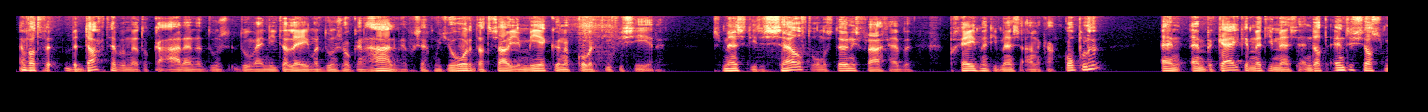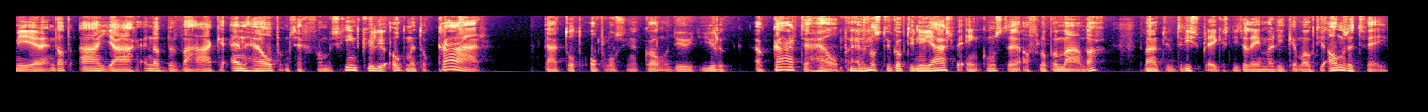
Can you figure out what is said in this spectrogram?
En wat we bedacht hebben met elkaar, en dat doen, ze- doen wij niet alleen, maar doen ze ook in Haarlem. Hebben we gezegd, moet je horen, dat zou je meer kunnen collectiviseren. Dus mensen die dezelfde ondersteuningsvraag hebben, op een gegeven moment die mensen aan elkaar koppelen. En, en bekijken met die mensen. En dat enthousiasmeren en dat aanjagen en dat bewaken en helpen. Om te zeggen van misschien kunnen jullie ook met elkaar daar tot oplossingen komen. Die jullie elkaar te helpen. En dat was natuurlijk op die nieuwjaarsbijeenkomst de afgelopen maandag. Er waren natuurlijk drie sprekers, niet alleen Marieke, maar ook die andere twee.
